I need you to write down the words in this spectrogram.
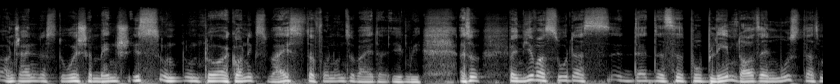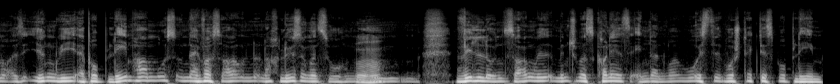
anscheinend ein stoischer Mensch ist und, und da auch gar nichts weiß davon und so weiter irgendwie. Also bei mir war es so, dass, dass ein Problem da sein muss, dass man also irgendwie ein Problem haben muss und einfach sagen nach Lösungen suchen mhm. will und sagen will, Mensch, was kann ich jetzt ändern? Wo, ist, wo steckt das Problem?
